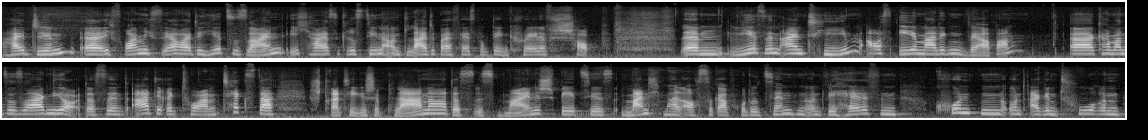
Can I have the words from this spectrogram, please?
Hi Jin, äh, ich freue mich sehr, heute hier zu sein. Ich heiße Christina und leite bei Facebook den Creative Shop. Ähm, wir sind ein Team aus ehemaligen Werbern, äh, kann man so sagen. Ja, das sind Artdirektoren, Texter, strategische Planer, das ist meine Spezies, manchmal auch sogar Produzenten und wir helfen Kunden und Agenturen,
